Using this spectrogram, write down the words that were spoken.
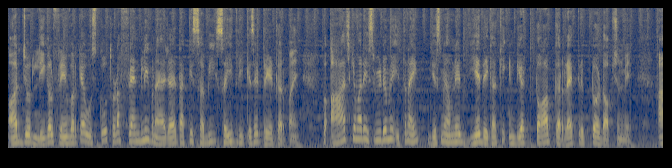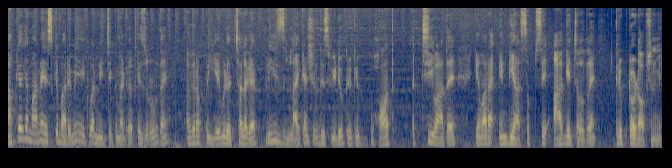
और जो लीगल फ्रेमवर्क है उसको थोड़ा फ्रेंडली बनाया जाए ताकि सभी सही तरीके से ट्रेड कर पाएँ। तो आज के हमारे इस वीडियो में इतना ही, जिसमें हमने ये देखा कि इंडिया टॉप कर रहा है क्रिप्टो अडॉप्शन में। आपका क्या मानना है इसके बारे में, एक बार नीचे कमेंट करके ज़रूर बताएँ। अगर आपको ये वीडियो अच्छा लगा है please like and share this video क्योंकि बहुत अच्छी बात है कि हमारा इंडिया सबसे आगे चल रहे हैं क्रिप्टो अडॉप्शन में।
